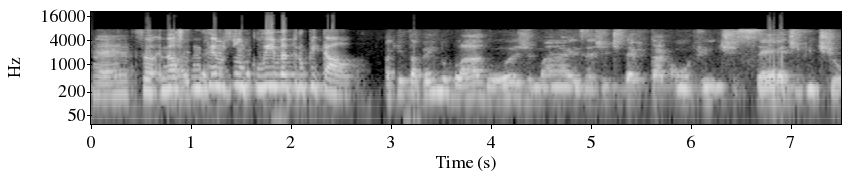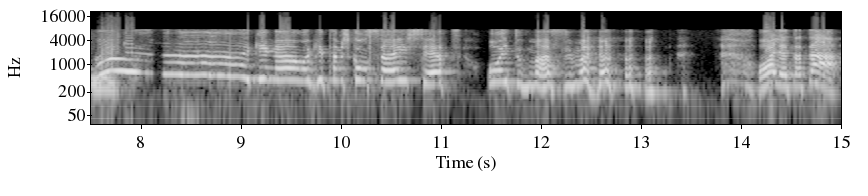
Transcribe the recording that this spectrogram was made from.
É, so- nós Mas- temos um clima tropical. Aqui tá bem nublado hoje, mas a gente deve estar com 27, 28. Ah, aqui não, aqui estamos com 6, 7, 8 de máxima. Olha, Tata,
